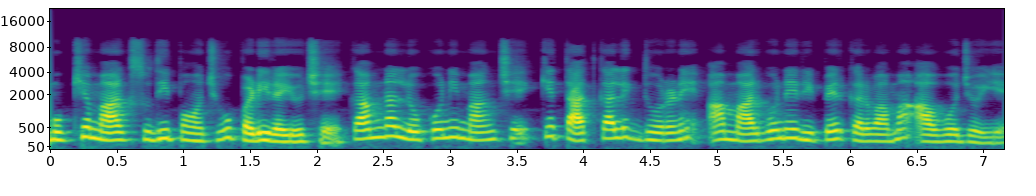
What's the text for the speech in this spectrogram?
મુખ્ય માર્ગ સુધી પહોંચવું પડી રહ્યું છે. ગામના લોકોની માંગ છે કે તાત્કાલિક ધોરણે આ માર્ગોને રિપેર કરવામાં આવવો જોઈએ.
